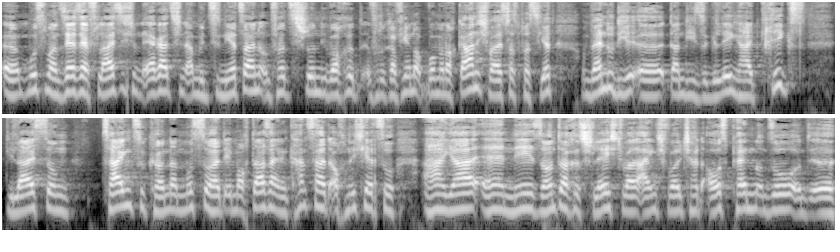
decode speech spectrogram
äh, muss man sehr, sehr fleißig und ehrgeizig und ambitioniert sein und 40 Stunden die Woche fotografieren, obwohl man noch gar nicht weiß, was passiert. Und wenn du die, äh, dann diese Gelegenheit kriegst, die Leistung zeigen zu können, dann musst du halt eben auch da sein. Dann kannst du halt auch nicht jetzt so, ah ja, äh, nee, Sonntag ist schlecht, weil eigentlich wollte ich halt auspennen und so und äh,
